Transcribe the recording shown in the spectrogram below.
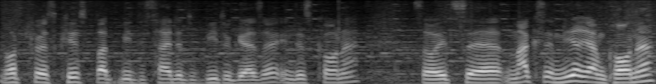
not first kiss, but we decided to be together in this corner. So it's uh, Max and Miriam corner.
